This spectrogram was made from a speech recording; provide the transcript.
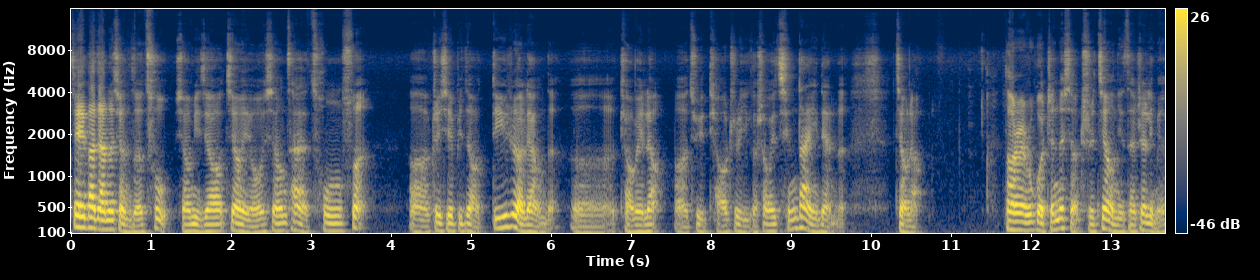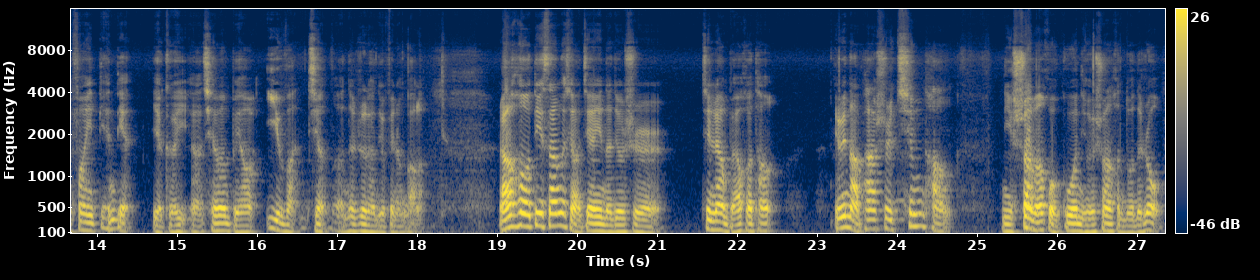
建议大家呢选择醋、小米椒、酱油、香菜、葱、蒜，呃这些比较低热量的呃调味料啊，去调制一个稍微清淡一点的酱料。当然，如果真的想吃酱，你在这里面放一点点。也可以啊，千万不要一碗酱啊，那热量就非常高了。然后第三个小建议呢，就是尽量不要喝汤，因为哪怕是清汤，你涮完火锅你会涮很多的肉，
